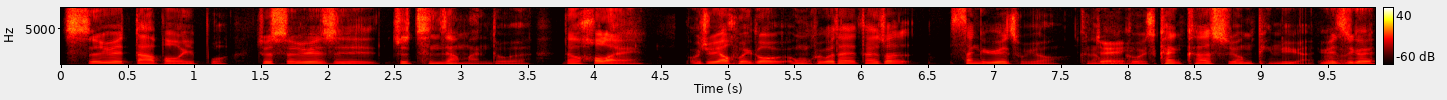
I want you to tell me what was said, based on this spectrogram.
十二月大爆一波，就十二月是就成长蛮多的，但后来我觉得要回购，我们回购大概大概说三个月左右，可能回购一次，看看它使用频率啊，因为这个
